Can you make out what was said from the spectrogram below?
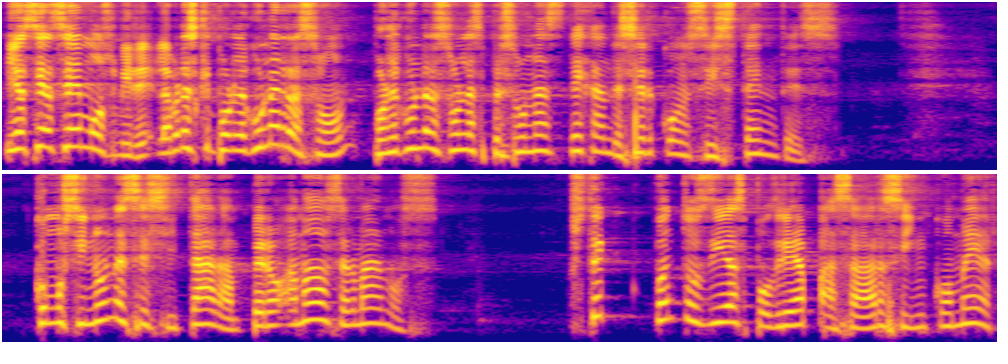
Y así hacemos, mire, la verdad es que por alguna razón, por alguna razón las personas dejan de ser consistentes, como si no necesitaran. Pero, amados hermanos, ¿usted cuántos días podría pasar sin comer?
